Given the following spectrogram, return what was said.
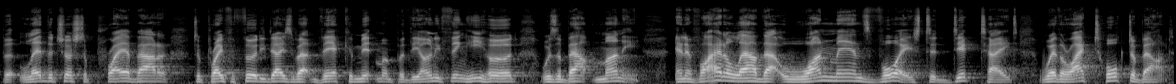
that led the church to pray about it, to pray for 30 days about their commitment, but the only thing he heard was about money. And if I had allowed that one man's voice to dictate whether I talked about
